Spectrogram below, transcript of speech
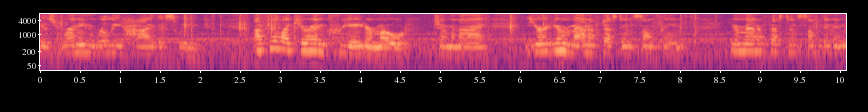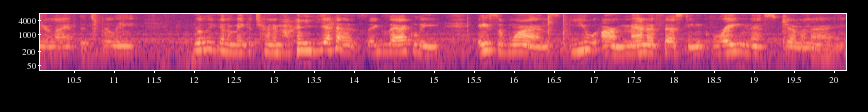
is running really high this week. I feel like you're in creator mode, Gemini. You're, you're manifesting something. You're manifesting something in your life that's really, really going to make a turning point. yes, exactly. Ace of Wands. You are manifesting greatness, Gemini.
